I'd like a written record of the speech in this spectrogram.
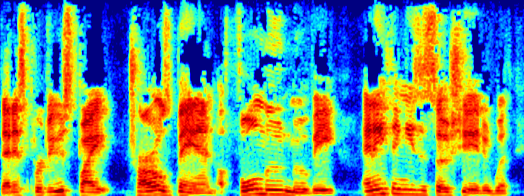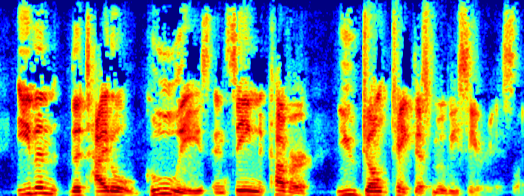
that is produced by charles band a full moon movie anything he's associated with even the title ghoulies and seeing the cover you don't take this movie seriously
